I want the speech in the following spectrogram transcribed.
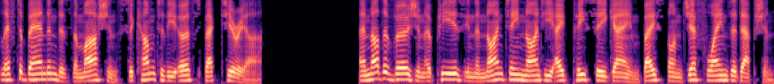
left abandoned as the Martians succumb to the Earth's bacteria. Another version appears in the 1998 PC game based on Jeff Wayne's adaptation.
